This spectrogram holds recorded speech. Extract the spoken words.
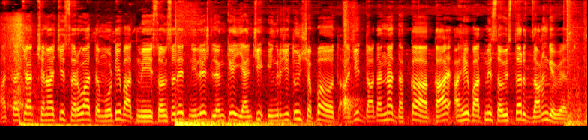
आत्ताच्या क्षणाची सर्वात मोठी बातमी संसदेत निलेश लंके यांची इंग्रजीतून शपथ अजितदादांना धक्का काय आहे बातमी सविस्तर जाणून घेऊयात.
